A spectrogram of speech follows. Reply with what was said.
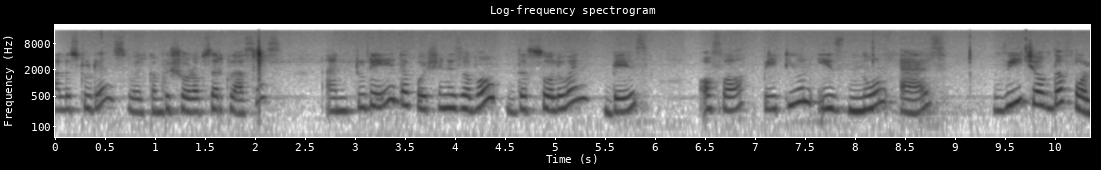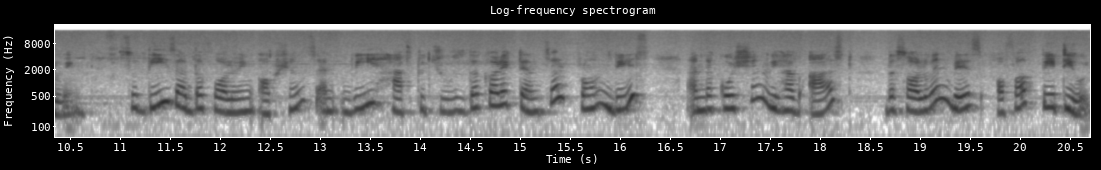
Hello students, welcome to Sourav Sir classes and today the question is about the solvent base of a petiole is known as which of the following. So these are the following options and we have to choose the correct answer from this and the question we have asked the solvent base of a petiole.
